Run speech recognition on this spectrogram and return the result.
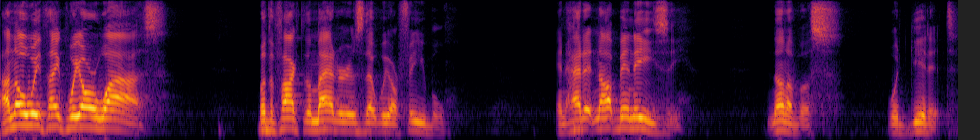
I know we think we are wise. But the fact of the matter is that we are feeble. And had it not been easy, none of us would get it.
